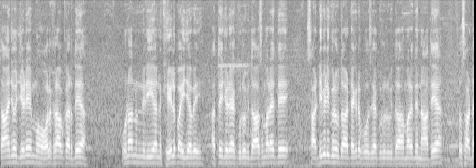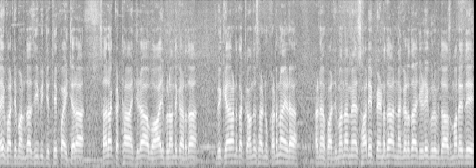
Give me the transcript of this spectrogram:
ਤਾਂ ਜੋ ਜਿਹੜੇ ਮਾਹੌਲ ਖਰਾਬ ਕਰਦੇ ਆ, ਉਹਨਾਂ ਨੂੰ ਜਿਹੜੀ ਆ ਨਖੇਲ ਪਾਈ ਜਾਵੇ ਅਤੇ ਜਿਹੜਾ ਗੁਰੂ ਰਵਿਦਾਸ ਮਹਾਰਾਜ ਦੇ ਸਾਡੀ ਵੀ ਜਿਹੜੀ ਗੁਰੂ ਰਵਿਦਾਸ ਟੈਗਰ ਫੋਰਸ ਹੈ ਗੁਰੂ ਰਵਿਦਾਸ ਮਹਾਰਾਜ ਦੇ ਨਾਂ ਤੇ ਆ। ਸੋ ਸਾਡਾ ਹੀ ਫਰਜ਼ ਬਣਦਾ ਸੀ ਵੀ ਜਿੱਥੇ ਭਾਈਚਾਰਾ ਸਾਰਾ ਇਕੱਠਾ ਜਿਹੜਾ ਆਵਾਜ਼ ਬੁਲੰਦ ਕਰਦਾ, ਵੀ ਕਿਹਾ ਸਾਡੇ ਤੱਕ ਆਉਂਦਾ, ਸਾਨੂੰ ਖੜਨਾ ਜਿਹੜਾ ਸਾਡਾ ਫਰਜ਼ ਬਣਦਾ ਮੈਂ ਸਾਰੇ ਪਿੰਡ ਦਾ, ਨਗਰ ਦਾ, ਜਿਹੜੇ ਗੁਰੂ ਰਵਿਦਾਸ ਮਹਾਰਾਜ ਦੇ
